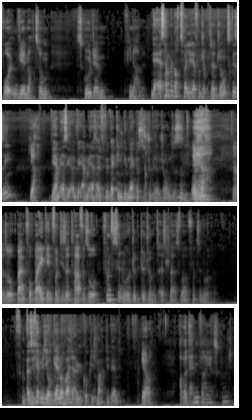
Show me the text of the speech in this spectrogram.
wollten wir noch zum School Jam Finale. Ja, erst haben wir noch zwei Lieder von Jupiter Jones gesehen. Ja. Wir haben erst, wir haben erst als wir weggingen, gemerkt, dass es Jupiter Jones ist. Ja. Ja, so beim Vorbeigehen von dieser Tafel so 15 Uhr, Jupiter Jones, alles klar, es war 15 Uhr. 15 Also ich hätte mir die auch gerne noch weiter angeguckt. Ich mag die Band. Ja. Aber dann war ja School Jam.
